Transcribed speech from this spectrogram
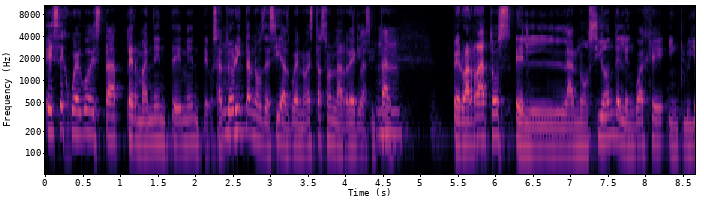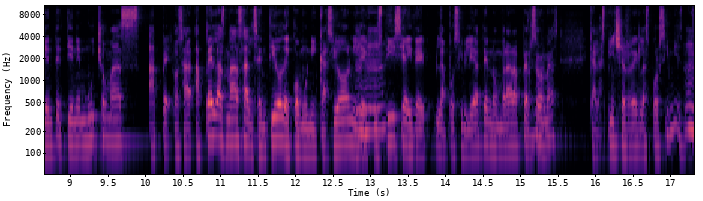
ese juego está permanentemente. O sea, tú ahorita nos decías, bueno, estas son las reglas y tal. Pero a ratos el- la noción del lenguaje incluyente tiene mucho más, ape- o sea, apelas más al sentido de comunicación y de justicia y de la posibilidad de nombrar a personas que las pinches reglas por sí mismas.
